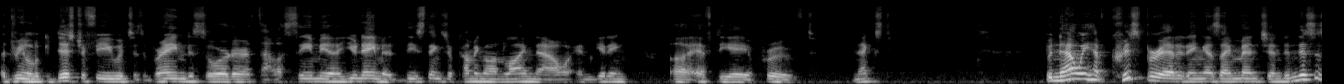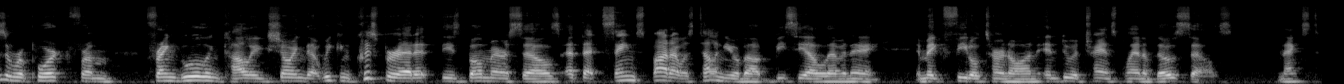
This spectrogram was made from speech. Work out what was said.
adrenal leukodystrophy, which is a brain disorder, thalassemia, you name it. These things are coming online now and getting uh, FDA approved. Next. But now we have CRISPR editing, as I mentioned, and this is a report from Frangoul and colleagues showing that we can CRISPR edit these bone marrow cells at that same spot I was telling you about, BCL11A, and make fetal turn on and do a transplant of those cells. Next.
